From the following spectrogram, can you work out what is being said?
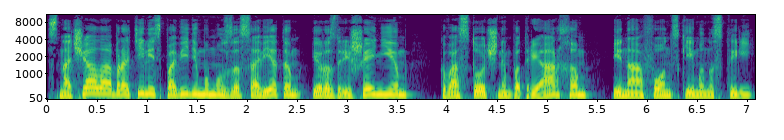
Сначала обратились, по-видимому, за советом и разрешением к восточным патриархам и на Афонские монастыри.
